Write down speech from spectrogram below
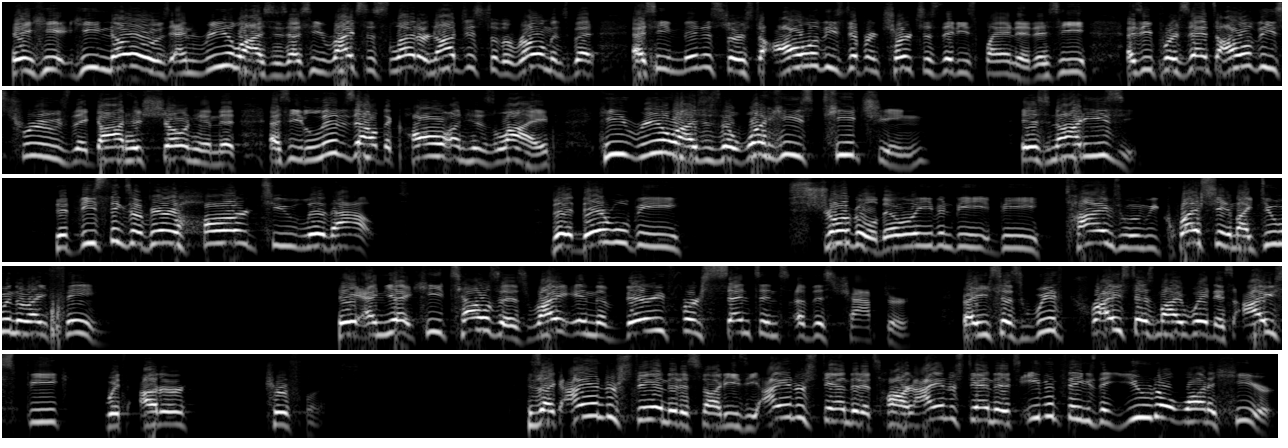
He, he knows and realizes as he writes this letter, not just to the Romans, but as he ministers to all of these different churches that he's planted, as he, as he presents all of these truths that God has shown him, that as he lives out the call on his life, he realizes that what he's teaching is not easy. That these things are very hard to live out. That there will be struggle, there will even be, be times when we question, Am I doing the right thing? And yet he tells us right in the very first sentence of this chapter, right? He says, With Christ as my witness, I speak with utter truthfulness. He's like, I understand that it's not easy. I understand that it's hard. I understand that it's even things that you don't want to hear.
